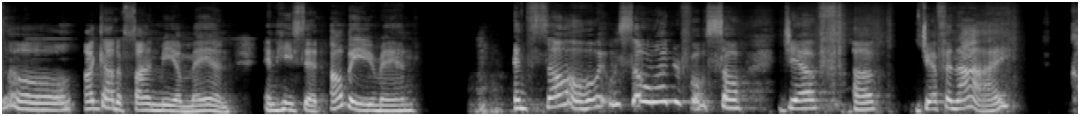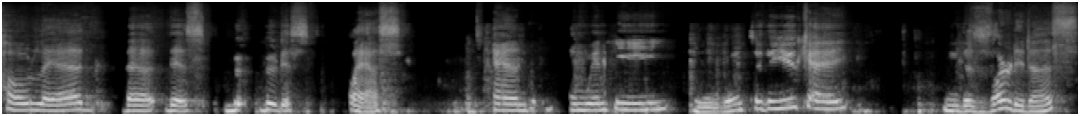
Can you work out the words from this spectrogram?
"Oh, I got to find me a man." And he said, "I'll be your man." And so it was so wonderful. So Jeff, uh, Jeff and I co-led the this B- Buddhist class, and and when he went to the UK, he deserted us,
